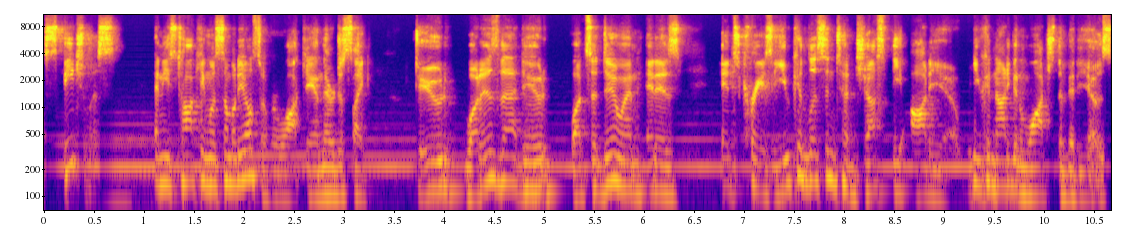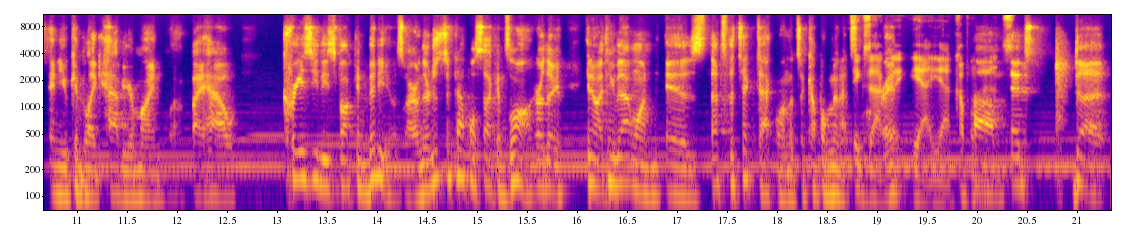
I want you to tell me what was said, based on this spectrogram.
speechless. And he's talking with somebody else over walking, and they're just like, dude, what is that, dude? What's it doing? It is, it's crazy. You can listen to just the audio. You can not even watch the videos, and you can like have your mind blown by how crazy these fucking videos are. And they're just a couple seconds long. Or they, you know, I think that one is that's the Tic Tac one. That's a couple minutes. long, exactly. right? Yeah, yeah. A couple of Um, minutes. it's the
